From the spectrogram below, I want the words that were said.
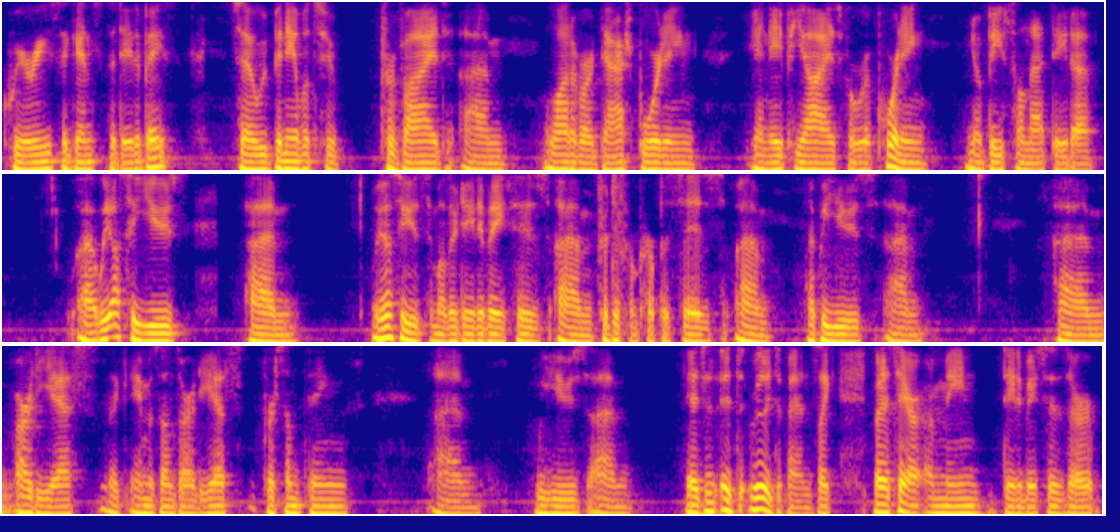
queries against the database. So we've been able to provide um, a lot of our dashboarding and APIs for reporting, you know, based on that data. Uh, we also use um, we also use some other databases um, for different purposes. Um, like we use um, um RDS, like Amazon's RDS for some things. Um, we use yeah, it, just, it really depends. Like, but I'd say our, our main databases are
